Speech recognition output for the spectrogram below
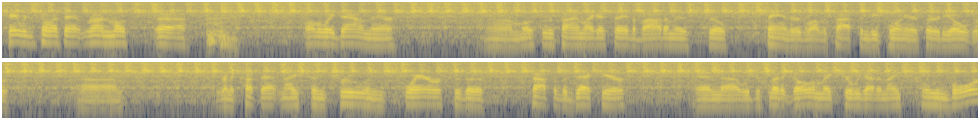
Okay, we're just going to let that run most uh, all the way down there. Uh, most of the time, like I say, the bottom is still standard while the top can be 20 or 30 over. Uh, we're going to cut that nice and true and square to the top of the deck here. And uh, we'll just let it go and make sure we got a nice clean bore.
